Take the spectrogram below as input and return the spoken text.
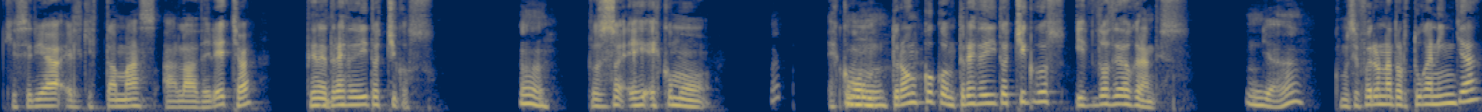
que sería el que está más a la derecha, tiene tres deditos chicos. Ah, Entonces es como. Es Como un un- tronco con tres deditos chicos y dos dedos grandes. ya. Como si fuera una tortuga ninja,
